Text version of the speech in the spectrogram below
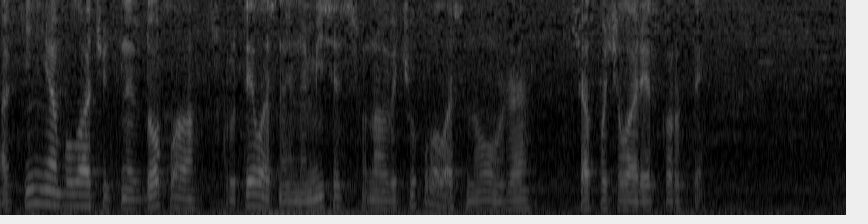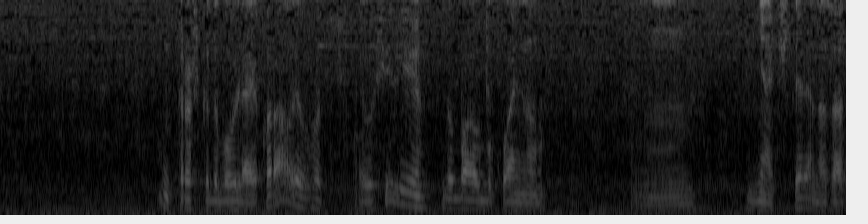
Актінія була, чуть не здохла, скрутилась на на місяць, вона вичухувалась, але вже зараз почала різко рости. Ну, Трошки додаю корали, от еофілію додав буквально дня 4 назад.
